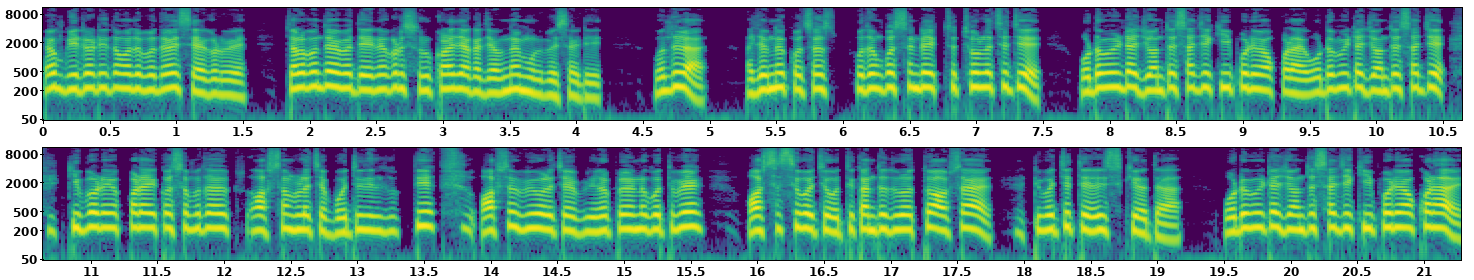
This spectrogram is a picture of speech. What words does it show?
এবং ভিডিওটি তোমাদের বন্ধুদের শেয়ার করবে। চলো বন্ধু এবার দেরি না করে শুরু করা যাক আমাদের মূল বিষয়টি। বন্ধুরা কোশ্চেন প্রথম কোশ্চেনটা চলেছে যে ওডোমিটার যন্ত্রের সাহায্যে কী পরিমাপ করা হয়? ওডোমিটার যন্ত্রের সাহায্যে কী পরিমাপ করা হয়? কোশ্চেন প্রথমে অপশন বলেছে, বৈদ্যুতিক শক্তি। অপশন বি বলেছে বিরোপ্রেরণ গতিবেগ। অপশন সি বলছে, অতিক্রান্ত দূরত্ব। অপশন টি বলছে, তেজস্ক্রিয়তা। ওডোমিটার যন্ত্রের সাহায্যে কী পরিমাপ করা হয়?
